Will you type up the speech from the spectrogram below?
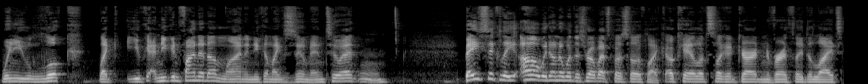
when you look, like you can, and you can find it online, and you can like zoom into it. Basically, oh, we don't know what this robot's supposed to look like. Okay, let's look at Garden of Earthly Delights.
